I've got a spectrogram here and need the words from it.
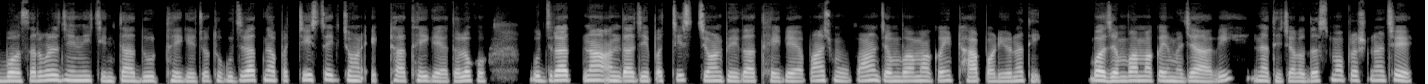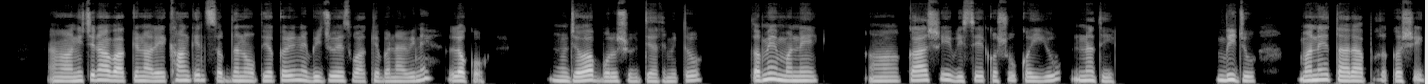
બ, સરવણજીની ચિંતા દૂર થઈ ગઈ. ચોથું, ગુજરાતના પચીસેક જણ એકઠા થઈ ગયા. તો લખો, ગુજરાતના અંદાજે પચીસ જણ ભેગા થઈ ગયા. પાંચમું, પણ જમવામાં કંઈ ઠા પડ્યો નથી. બ, જમવામાં કંઈ મજા આવી નથી. ચાલો, દસમો પ્રશ્ન છે. નીચેના વાક્યના રેખાંકિત શબ્દનો ઉપયોગ કરીને બીજું એક વાક્ય બનાવીને લખો. હું જવાબ બોલું છું, વિદ્યાર્થી મિત્રો. તમે મને કાશી વિશે કશું કહ્યું નથી. બીજું, મને તારા પર કશી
